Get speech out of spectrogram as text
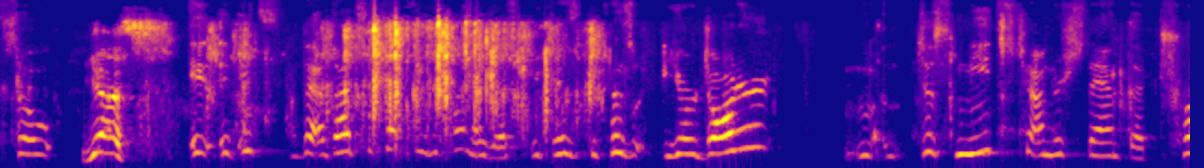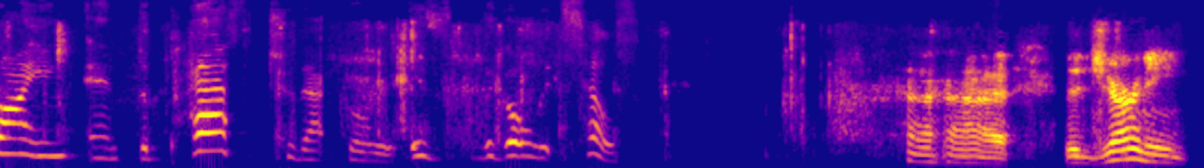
so yes it, it, it's that, that's exactly the point, I guess, because because your daughter just needs to understand that trying and the path to that goal is the goal itself. the journey,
